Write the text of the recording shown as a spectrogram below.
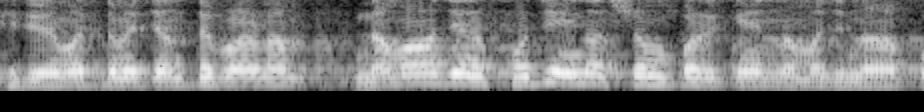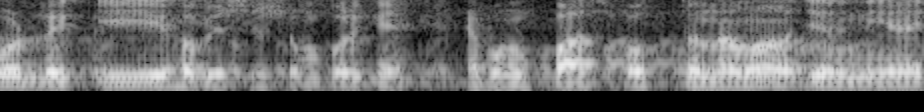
ভিডিওর মাধ্যমে জানতে পারলাম, নামাজের ফজিলত সম্পর্কে, নামাজ না পড়লে কি হবে সে সম্পর্কে, এবং পাঁচ অক্ত নামাজের ন্যায়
